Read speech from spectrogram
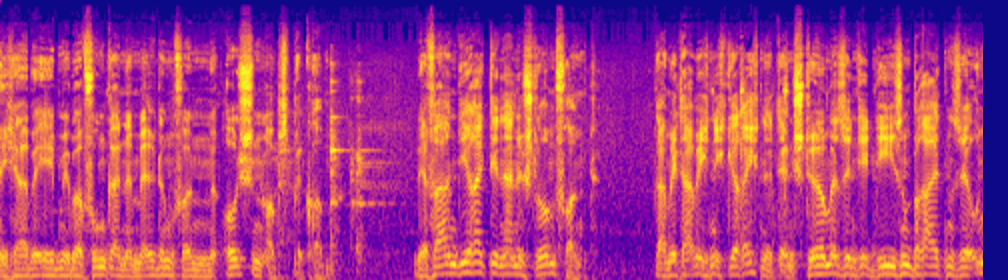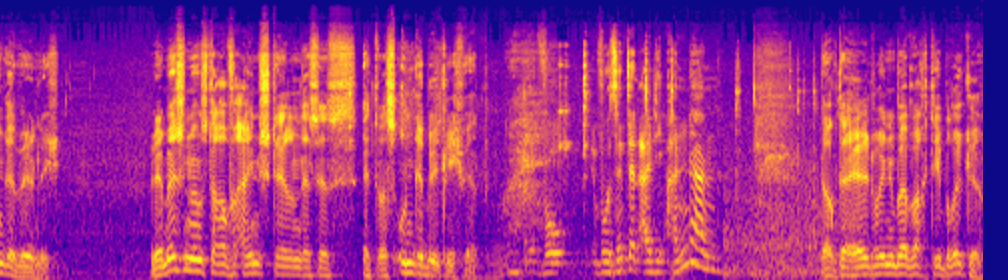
Ich habe eben über Funk eine Meldung von Ocean Ops bekommen. Wir fahren direkt in eine Sturmfront. Damit habe ich nicht gerechnet, denn Stürme sind in diesen Breiten sehr ungewöhnlich. Wir müssen uns darauf einstellen, dass es etwas ungemütlich wird. Wo, wo sind denn all die anderen? Dr. Heldwin überwacht die Brücke.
